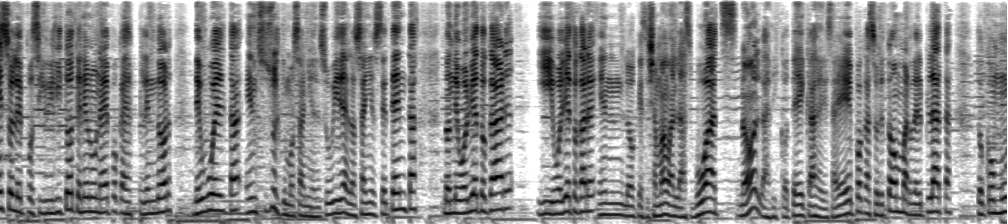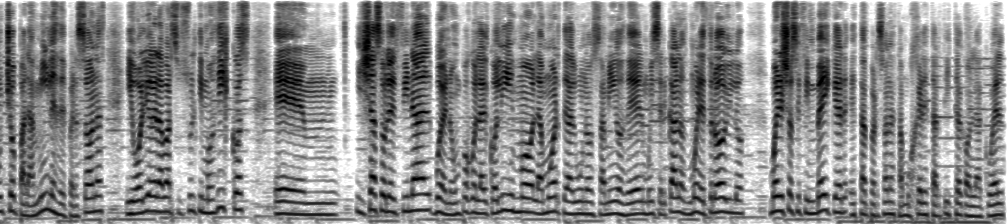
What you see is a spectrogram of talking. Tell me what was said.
eso le posibilitó tener una época de esplendor de vuelta en sus últimos años de su vida, en los años 70, donde volvió a tocar y volvió a tocar en lo que se llamaban las boats, ¿no? Las discotecas de esa época, sobre todo en Mar del Plata, tocó mucho para miles de personas y volvió a grabar sus últimos discos. eh, y ya sobre el final, bueno, un poco el alcoholismo, la muerte de algunos amigos de él muy cercanos, muere Troilo, muere Josephine Baker, esta persona, esta mujer, esta artista con la cual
